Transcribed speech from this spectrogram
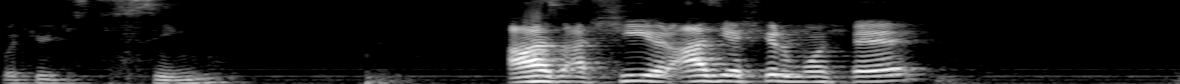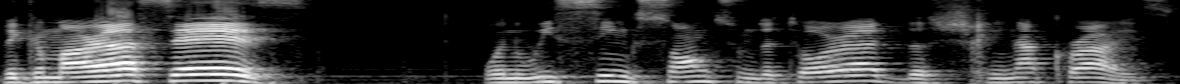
We're here just to sing." Az Ashir, Az Yashir Moshe. The Gemara says, when we sing songs from the Torah, the Shekhinah cries.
